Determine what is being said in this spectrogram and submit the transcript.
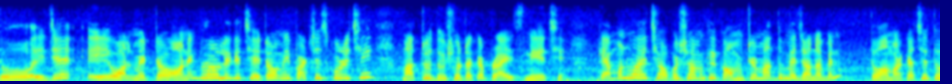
তো এই যে এই ওয়ালমেটটাও অনেক ভালো লেগেছে, এটাও আমি পারচেস করেছি, মাত্র দুশো টাকা প্রাইস নিয়েছে। কেমন হয়েছে অবশ্যই আমাকে কমেন্টের মাধ্যমে জানাবেন। তো আমার কাছে তো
